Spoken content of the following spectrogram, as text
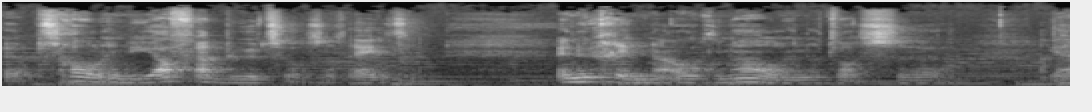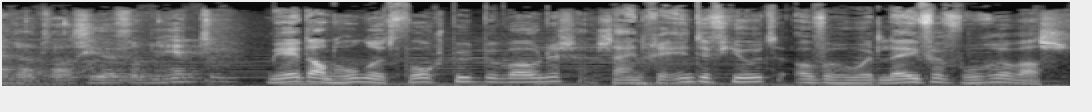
eh, op school in de Jaffa-buurt, zoals dat heette. En nu ging ik naar Ogenhal en dat was, eh, ja, dat was Juf van Herten. Meer dan 100 volksbuurtbewoners zijn geïnterviewd over hoe het leven vroeger was.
